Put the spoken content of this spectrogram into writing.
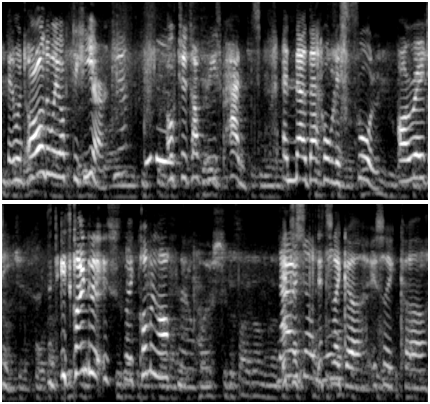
and it went all the way up to here. Yeah. Up to the top of his pants. And now that hole is full already. It's kind of, it's like coming off now, but it's, it's like a, it's like a,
